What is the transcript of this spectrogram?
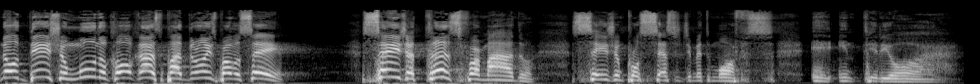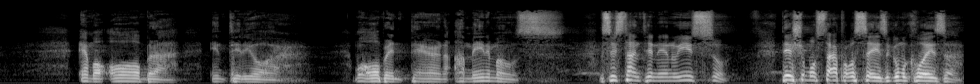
Não deixa o mundo colocar os padrões para você. Seja transformado. Seja um processo de metamorfose interior. É uma obra interior. Uma obra interna. Amém, irmãos? Você está entendendo isso? Deixa eu mostrar para vocês alguma coisa.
